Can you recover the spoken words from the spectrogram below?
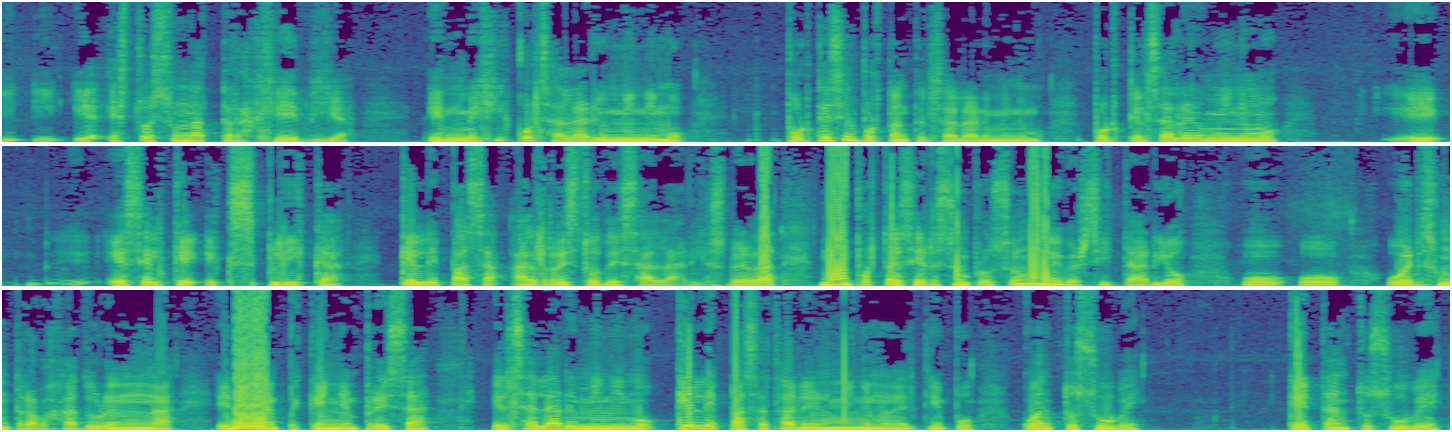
y esto es una tragedia. En México el salario mínimo, ¿por qué es importante el salario mínimo? Porque el salario mínimo eh, es el que explica qué le pasa al resto de salarios, ¿verdad? No importa si eres un profesor universitario o, eres un trabajador en una, en una pequeña empresa, el salario mínimo, ¿qué le pasa al salario mínimo en el tiempo? ¿Cuánto sube? ¿Qué tanto sube?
